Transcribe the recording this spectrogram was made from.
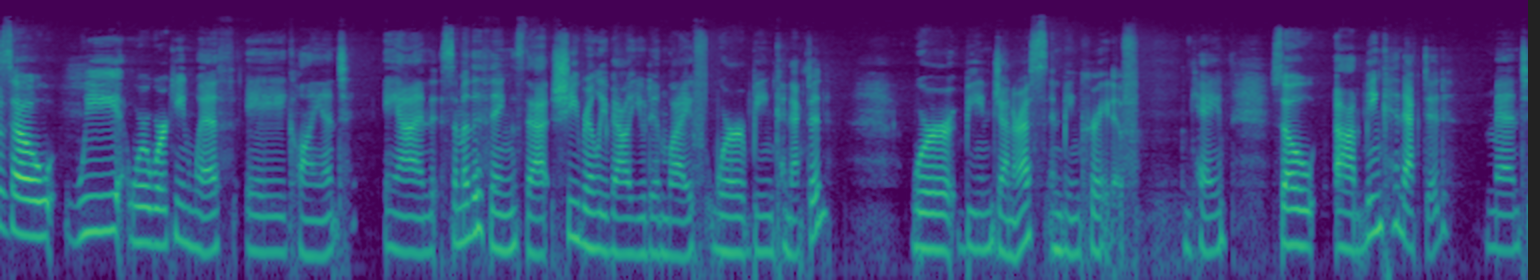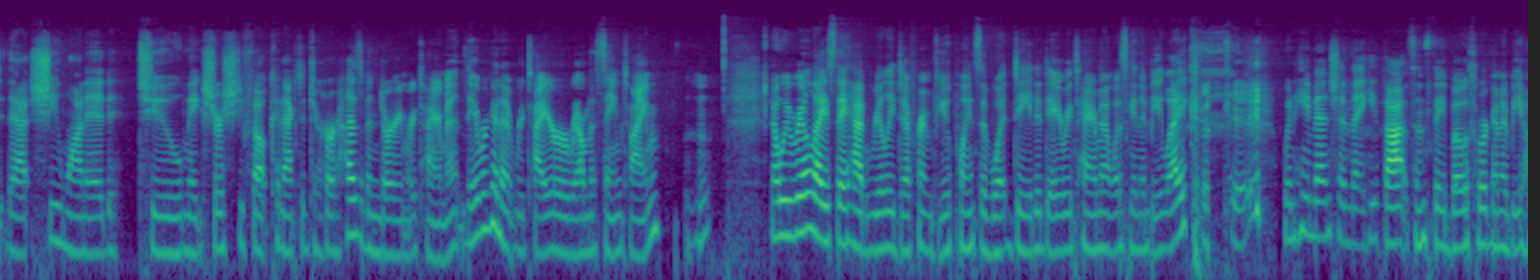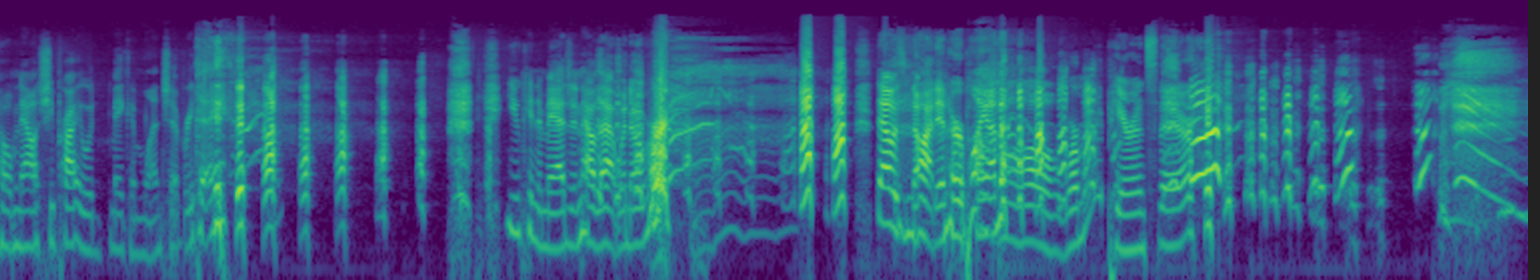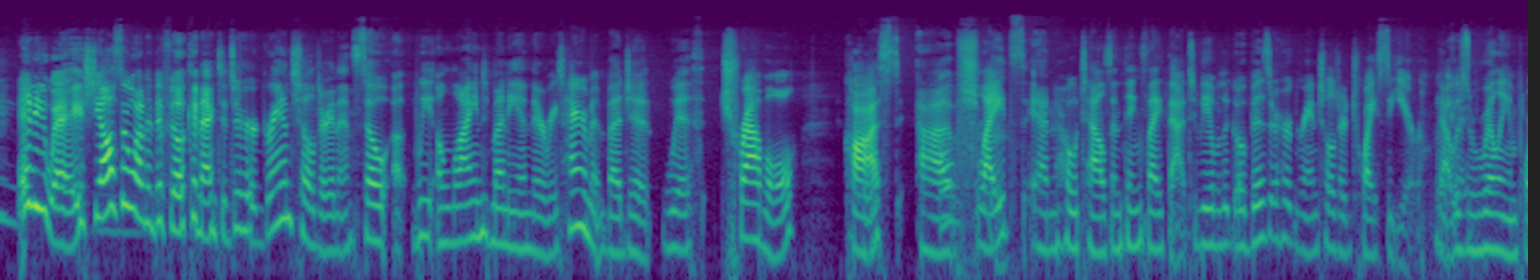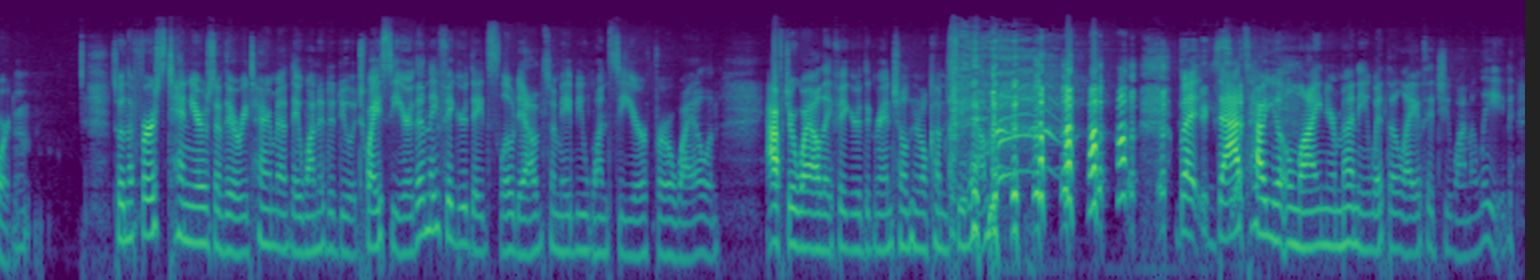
So we were working with a client, and some of the things that she really valued in life were being connected, were being generous, and being creative. Okay. So um, being connected meant that she wanted to make sure she felt connected to her husband during retirement. They were going to retire around the same time. Mm-hmm. Now we realized they had really different viewpoints of what day to day retirement was going to be like okay. when he mentioned that he thought since they both were going to be home now, she probably would make him lunch every day. you can imagine how that went over. that was not in her plan. Oh, were my parents there? Anyway, she also wanted to feel connected to her grandchildren. And so uh, we aligned money in their retirement budget with travel cost uh, Oh, sure. flights and hotels and things like that to be able to go visit her grandchildren twice a year. That was really important. So in the first 10 years of their retirement, they wanted to do it twice a year. Then they figured they'd slow down, so maybe once a year for a while. And after a while, they figured the grandchildren will come to see them. but that's how you align your money with the life that you want to lead.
